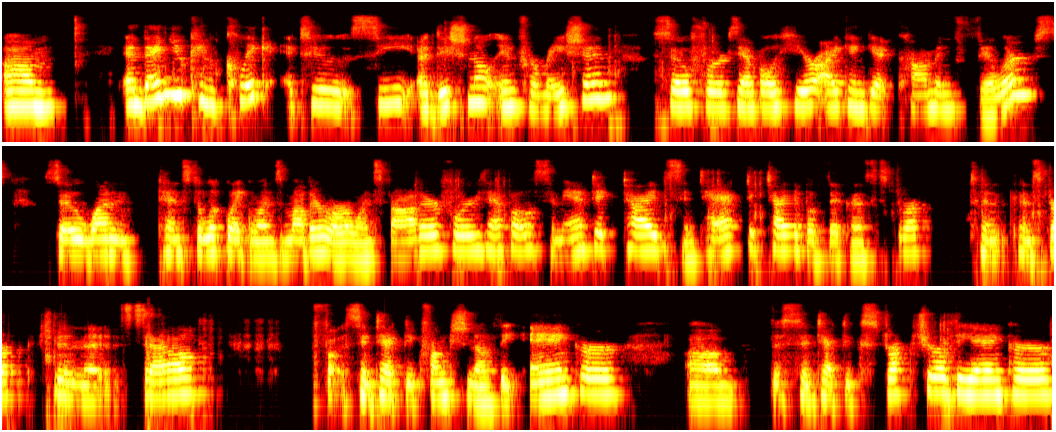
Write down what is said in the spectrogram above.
Um, and then you can click to see additional information. So for example, here I can get common fillers. So one tends to look like one's mother or one's father, for example, semantic type, syntactic type of the construct, construction itself, syntactic function of the anchor, um, the syntactic structure of the anchor,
